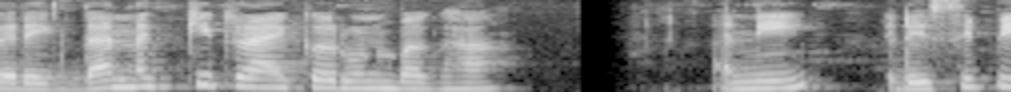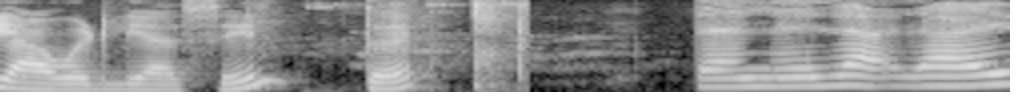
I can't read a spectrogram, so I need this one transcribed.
तर एकदा नक्की ट्राय करून बघा. आणि रेसिपी आवडली असेल तर त्याने झालाय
